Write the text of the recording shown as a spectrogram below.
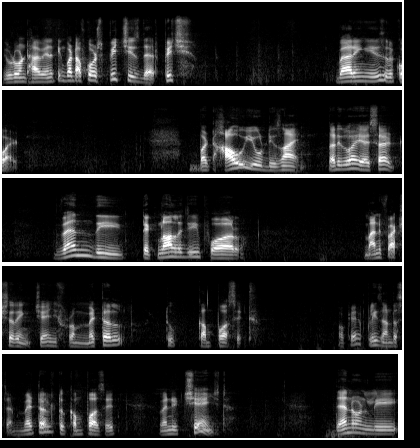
you do not have anything but of course pitch is there, pitch bearing is required. But how you design that is why I said when the technology for manufacturing changed from metal to composite. Okay please understand. Metal to composite when it changed then only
